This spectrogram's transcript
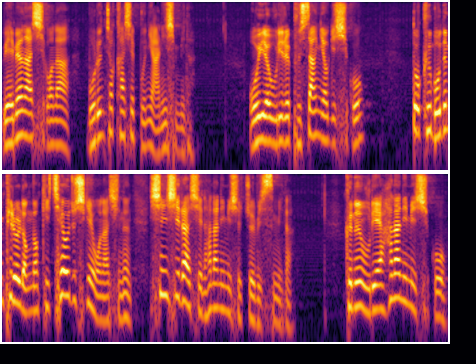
외면하시거나 모른 척 하실 분이 아니십니다. 오히려 우리를 불쌍히 여기시고 또 그 모든 필요를 넉넉히 채워주시길 원하시는 신실하신 하나님이실 줄 믿습니다. 그는 우리의 하나님이시고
